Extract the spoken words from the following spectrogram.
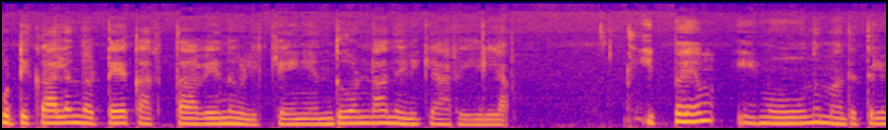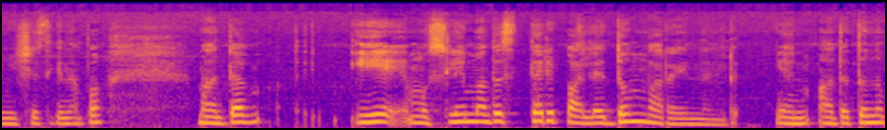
കുട്ടിക്കാലം തൊട്ടേ കർത്താവേ എന്ന് വിളിക്കുക. ഇനി എന്തുകൊണ്ടാന്ന് എനിക്കറിയില്ല. ഇപ്പോഴും ഈ മൂന്ന് മതത്തിലും വിശ്വസിക്കുന്നു അപ്പം മതം ഈ മുസ്ലിം മതസ്ഥർ പലതും പറയുന്നുണ്ട്. ഞാൻ മതത്തിൽ നിന്ന്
